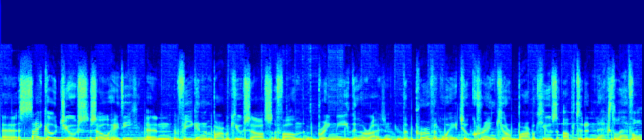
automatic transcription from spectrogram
Eh, Psycho Juice, zo heet hij. Een vegan barbecue sauce van Bring Me The Horizon. The perfect way to crank your barbecues up to the next level.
